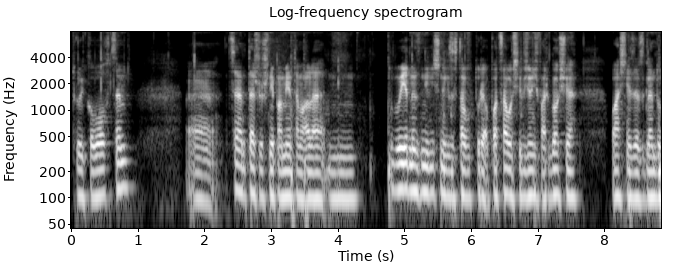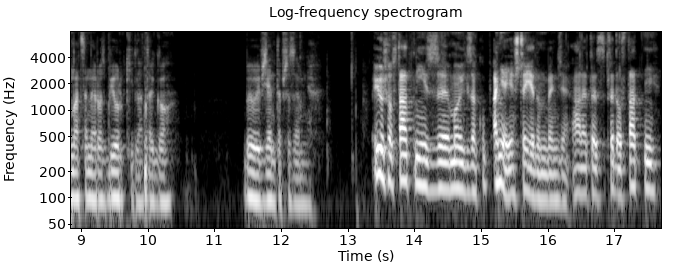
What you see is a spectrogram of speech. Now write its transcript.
trójkołowcem. E, Cen też już nie pamiętam, ale mm, to był jeden z nielicznych zestawów, które opłacało się wziąć w Argosie właśnie ze względu na cenę rozbiórki, dlatego były wzięte przeze mnie. Już ostatni z moich zakupów, a nie, jeszcze jeden będzie, ale to jest przedostatni,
